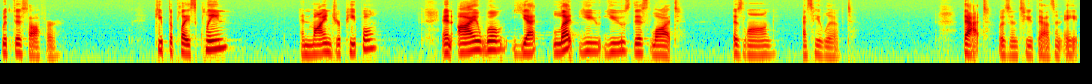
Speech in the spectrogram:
with this offer keep the place clean and mind your people, and I will yet let you use this lot as long as he lived. That was in 2008.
